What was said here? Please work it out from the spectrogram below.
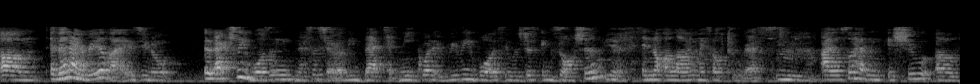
Um, and then I realized, you know, it actually wasn't necessarily bad technique. What it really was, it was just exhaustion Yes. and not allowing myself to rest. Mm. I also had an issue of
